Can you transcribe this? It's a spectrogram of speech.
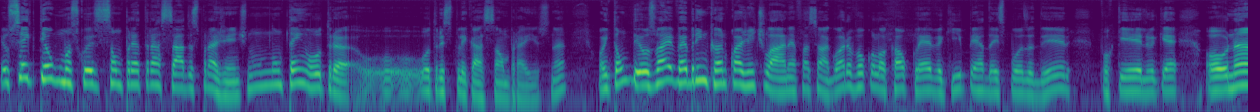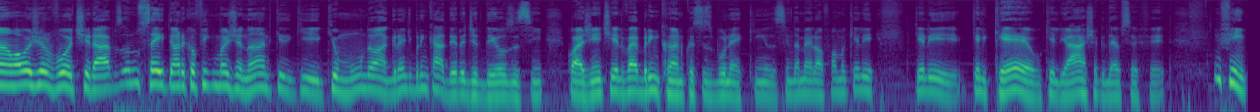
Eu sei que tem algumas coisas que são pré-traçadas pra gente, não, não tem outra, outra explicação pra isso, né? Ou então Deus vai, vai brincando com a gente lá, né? Fala assim, "Ah, agora eu vou colocar o Cleve aqui perto da esposa dele, porque ele quer... Ou não, hoje eu vou tirar... Eu não sei, tem hora que eu fico imaginando que, que, que o mundo é uma grande brincadeira de Deus, assim, com a gente, e ele vai brincando com esses bonequinhos, assim, da melhor forma que ele, que ele, que ele quer, o que ele acha que deve ser feito. Enfim,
